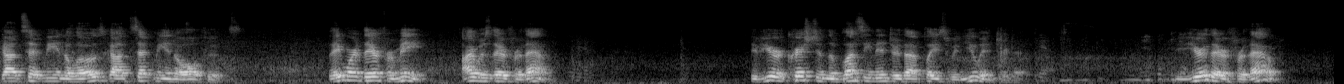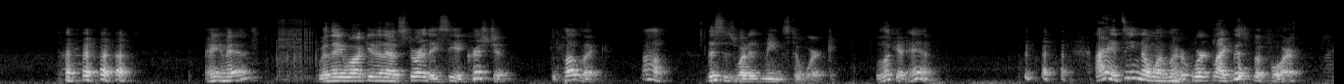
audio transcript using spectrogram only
God sent me into Lowe's. God sent me into Whole Foods. They weren't there for me. I was there for them. If you're a Christian, the blessing entered that place when you entered it. You're there for them. Amen. When they walk into that store, they see a Christian, the public. Oh, this is what it means to work. Look at him. I ain't seen no one work like this before. Right.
